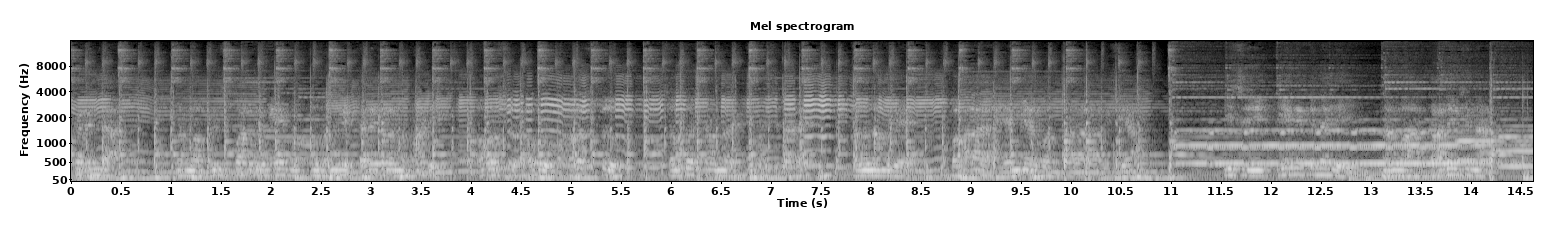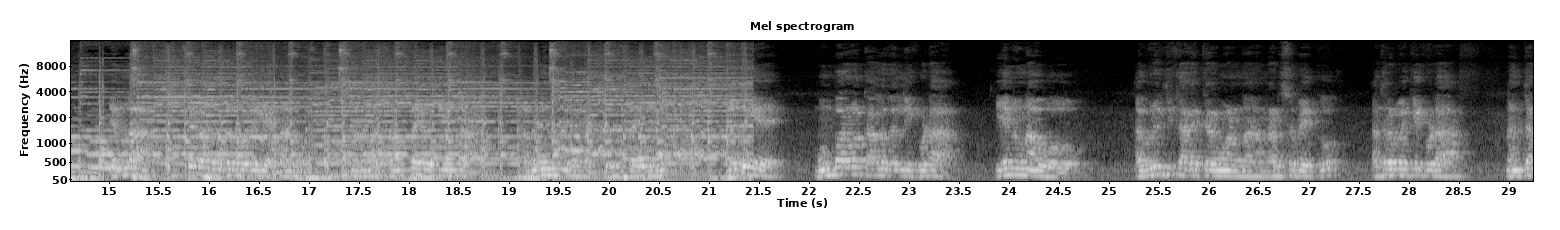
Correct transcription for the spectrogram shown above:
ಪೋಷಕರಿಂದ ನಮ್ಮ ಪ್ರಿನ್ಸಿಪಾಲ್ಗೆ ಮತ್ತು ನನಗೆ ಕರೆಗಳನ್ನು ಮಾಡಿ ಅವರು ಅವರು ಬಹಳಷ್ಟು ಸಂತೋಷವನ್ನು ವ್ಯಕ್ತಪಡಿಸಿದ್ದಾರೆ. ಅದು ನಮಗೆ ಬಹಳ ಹೆಮ್ಮೆಯಾಗುವಂತಹ ವಿಷಯ. ಈ ಈ ನಿಟ್ಟಿನಲ್ಲಿ ನಮ್ಮ ಕಾಲೇಜಿನ ಎಲ್ಲ ಶಿಕ್ಷಕ ವರ್ಗದವರಿಗೆ ನಾನು ನಮ್ಮ ಸಂಸ್ಥೆಯ ವತಿಯಿಂದ ಅಭಿನಂದನೆಗಳನ್ನು ಸಲ್ಲಿಸ್ತಾ ಇದ್ದೀನಿ. ಜೊತೆಗೆ ಮುಂಬರುವ ಕಾಲದಲ್ಲಿ ಕೂಡ ಏನು ನಾವು ಅಭಿವೃದ್ಧಿ ಕಾರ್ಯಕ್ರಮಗಳನ್ನು ನಡೆಸಬೇಕು, ಅದರ ಬಗ್ಗೆ ಕೂಡ ನಂತರ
